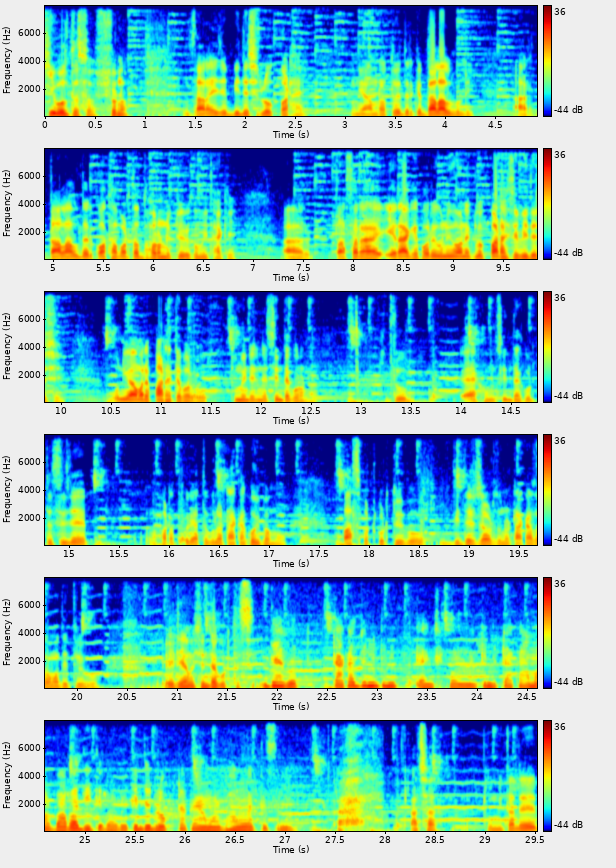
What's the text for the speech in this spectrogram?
কি বলতেছো? শোনো, যারা এই যে বিদেশে লোক পাঠায় মানে আমরা তো এদেরকে দালাল বলি। আর দালালদের কথাবার্তার ধরন একটু এরকমই থাকে। আর তাছাড়া এর আগে পরে উনি অনেক লোক পাঠাইছে বিদেশে। উনি আমার পাঠাইতে পারব। তুমি এটা নিয়ে চিন্তা করো না। কিন্তু এখন চিন্তা করতেছি যে, হঠাৎ করে এতগুলো টাকা কই পাবো পাসপোর্ট করতে হইব, বিদেশ যাওয়ার জন্য টাকা জমা দিতে হইব। এটাই আমি চিন্তা করতেছি। দেখো টাকার জন্য তুমি টেনশন করো না কিন্তু টাকা আমার বাবা দিতে পারবে কিন্তু লোকটাকে আমার ভালো লাগতেছে না। আচ্ছা তুমি তাহলে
